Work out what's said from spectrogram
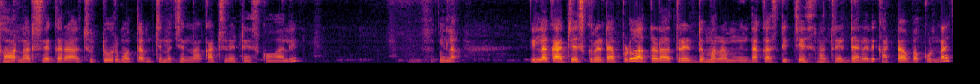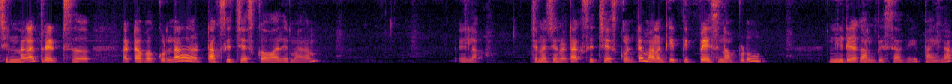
కార్నర్స్ దగ్గర చుట్టూరు మొత్తం చిన్న చిన్న కట్స్ పెట్టేసుకోవాలి. ఇలా. ఇలా కట్ చేసుకునేటప్పుడు అక్కడ థ్రెడ్ మనం ఇందాక స్టిచ్ చేసిన థ్రెడ్ అనేది కట్ అవ్వకుండా చిన్నగా థ్రెడ్స్ కట్ అవ్వకుండా టక్స్ ఇచ్చేసుకోవాలి మనం. ఇలా. చిన్న చిన్న టక్స్ ఇచ్చేసుకుంటే మనకి తిప్పేసినప్పుడు నీట్గా కనిపిస్తుంది పైన.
